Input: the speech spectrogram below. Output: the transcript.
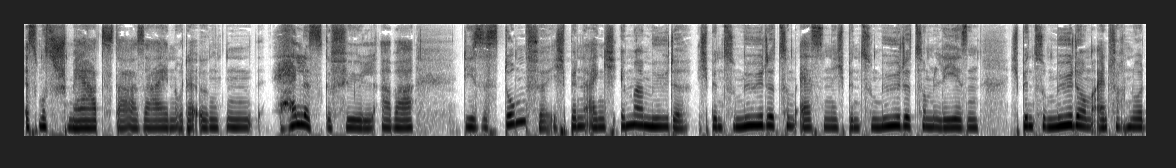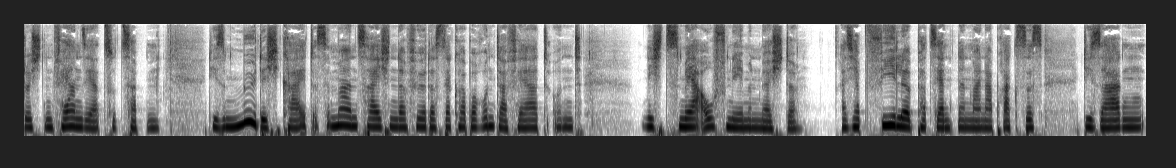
es muss Schmerz da sein oder irgendein helles Gefühl, aber dieses dumpfe, ich bin eigentlich immer müde. Ich bin zu müde zum Essen, ich bin zu müde zum Lesen, ich bin zu müde, um einfach nur durch den Fernseher zu zappen. Diese Müdigkeit ist immer ein Zeichen dafür, dass der Körper runterfährt und nichts mehr aufnehmen möchte. Also ich habe viele Patienten in meiner Praxis, die sagen,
